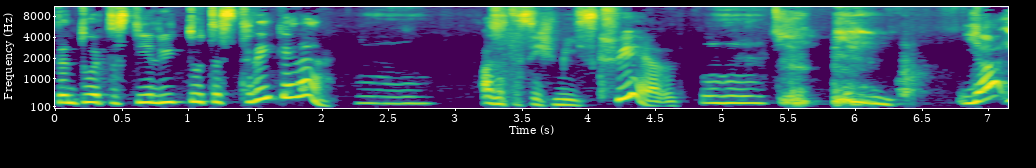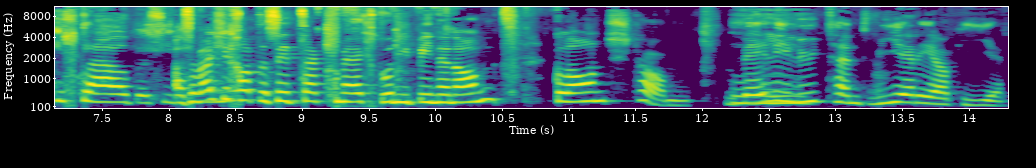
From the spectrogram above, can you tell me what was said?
dann tut das die Leute tut das triggern. Mhm. Also das ist mein Gefühl. Ja, ich glaube, Also weißt, ich habe das jetzt auch gemerkt, als ich beieinander gelauncht habe. Welche Leute haben wie reagiert.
